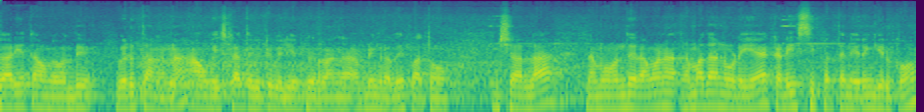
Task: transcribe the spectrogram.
காரியத்தை அவங்க வந்து வெறுத்தாங்கன்னா அவங்க இஸ்லாத்தை விட்டு வெளியே போயிடுறாங்க அப்படிங்கிறதை பார்த்தோம். இன்ஷா அல்லாஹ் நம்ம வந்து ரமணா ரமதானுடைய கடைசி பத்தை நெருங்கியிருக்கோம்.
